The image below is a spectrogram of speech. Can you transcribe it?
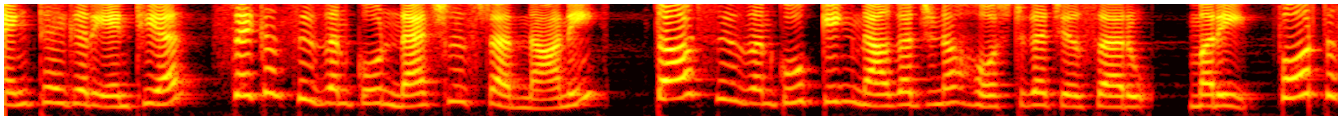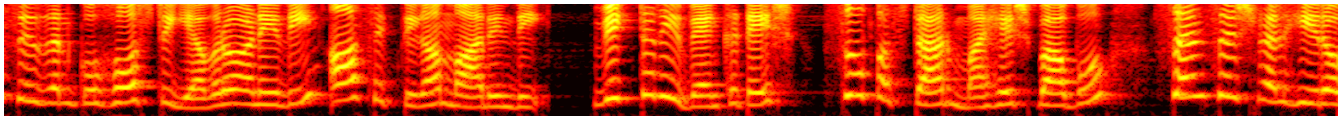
యంగ్ టైగర్ ఎన్టీఆర్ సెకండ్ సీజన్కు నేచురల్ స్టార్ నాని థర్డ్ సీజన్కు కింగ్ నాగార్జున హోస్ట్గా చేశారు. మరి ఫోర్త్ సీజన్కు హోస్ట్ ఎవరు అనేది ఆసక్తిగా మారింది. Victory Venkatesh super star Mahesh Babu sensational hero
